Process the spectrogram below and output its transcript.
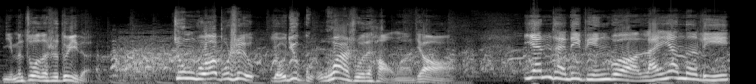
你们做的是对的。中国不是有有句古话说的好吗？叫烟台的苹果，莱阳的梨，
